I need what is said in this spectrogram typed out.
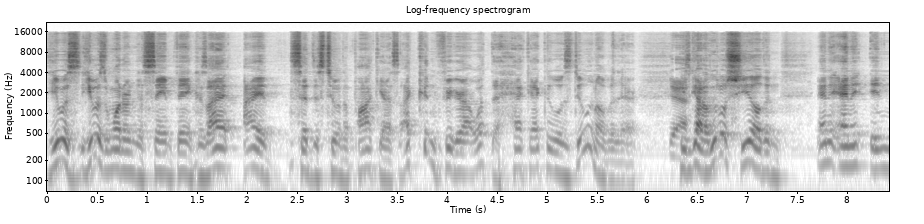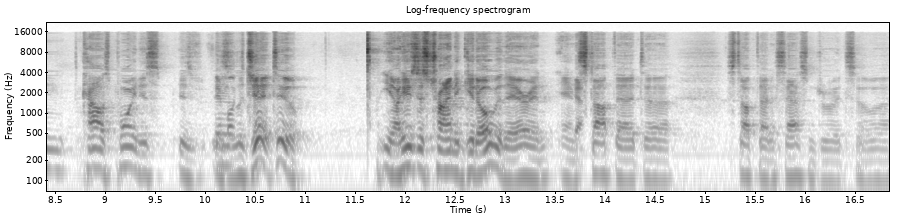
he was he was wondering the same thing because I I said this too in the podcast. I couldn't figure out what the heck Echo was doing over there. Yeah. He's got a little shield and and and in Kyle's point is is, is legit too. You know, he's just trying to get over there and, and Yeah. stop that uh, stop that assassin droid. So uh,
